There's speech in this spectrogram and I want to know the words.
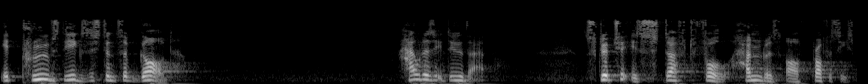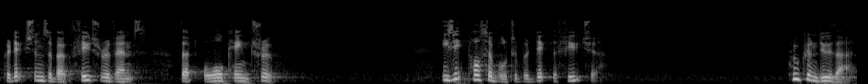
It proves the existence of God. How does it do that? Scripture is stuffed full, hundreds of prophecies, predictions about future events that all came true. Is it possible to predict the future? Who can do that?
